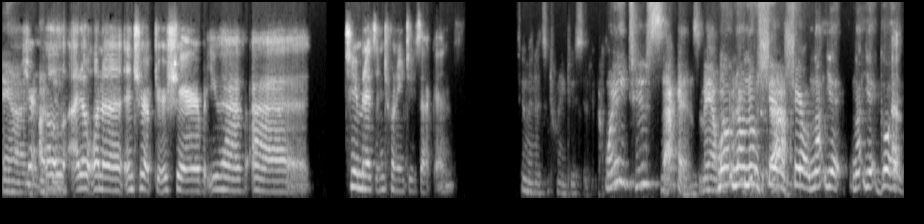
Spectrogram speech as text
And Sure. I've Well, been- I don't want to interrupt your share, but you have uh two minutes and 22 seconds. Two minutes and twenty-two seconds. 22 seconds, man. No, what can no, no, Cheryl, that? Cheryl, not yet, not yet. Go ahead.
